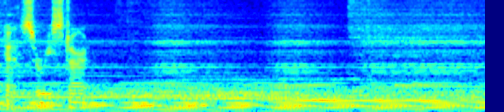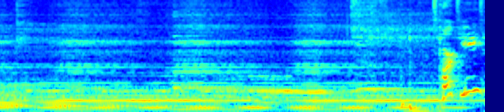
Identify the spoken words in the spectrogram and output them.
Okay, so restart. Parky,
